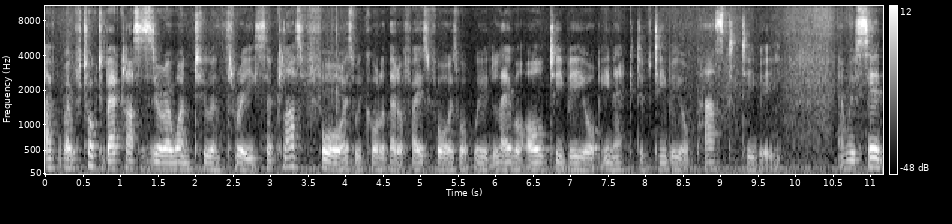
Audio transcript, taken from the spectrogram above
I've, well, we've talked about classes 0, 1, 2 and 3. So class 4, as we call it that, or phase 4, is what we label old TB or inactive TB or past TB. And we've said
